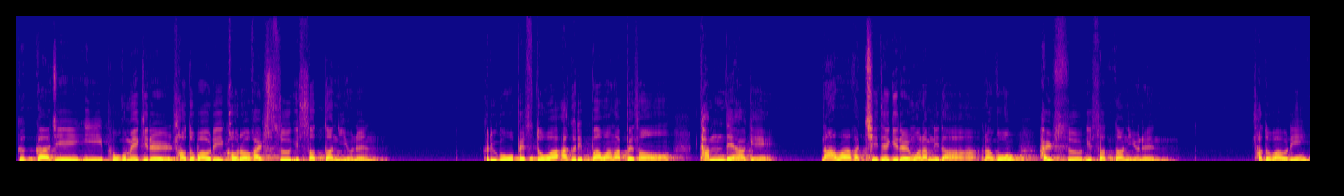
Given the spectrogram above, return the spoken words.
끝까지 이 복음의 길을 사도 바울이 걸어갈 수 있었던 이유는 그리고 베스도와 아그리빠 왕 앞에서 담대하게 나와 같이 되기를 원합니다. 라고 할 수 있었던 이유는 사도 바울이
